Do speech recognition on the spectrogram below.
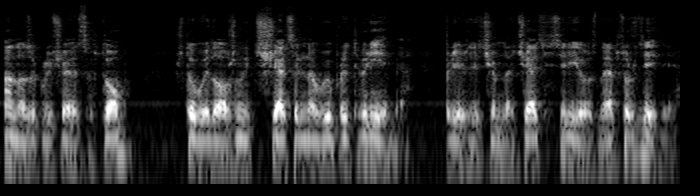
Оно заключается в том, что вы должны тщательно выбрать время, прежде чем начать серьезное обсуждение.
